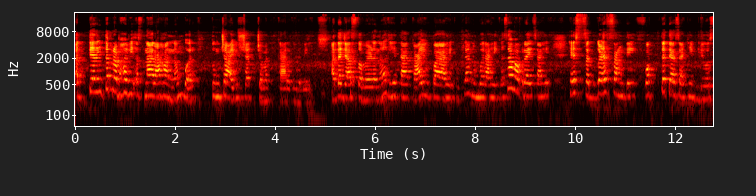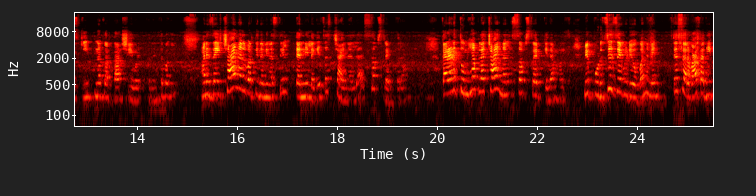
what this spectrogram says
अत्यंत प्रभावी असणारा हा नंबर तुमच्या आयुष्यात चमत्कार घडवेल. आता जास्त वेळ न घेता काय उपाय आहे? कुठला नंबर आहे? कसा वापरायचा आहे? हे सगळंच सांगते. फक्त त्यासाठी व्हिडिओ स्किप न करता शेवटपर्यंत बघा. आणि जे चॅनलवरती नवीन असतील त्यांनी लगेचच चॅनलला सबस्क्राईब करा. कारण तुम्ही आपला चॅनल सबस्क्राईब केल्यामुळे मी पुढचे जे व्हिडिओ बनवेन ते सर्वात आधी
